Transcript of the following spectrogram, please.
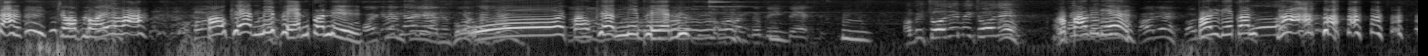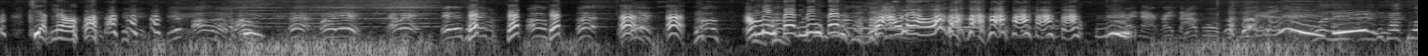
น่ะจอบลอยว่ะเป่าแค้นมีแผนตัวนี้ปล่อยแค่นไก่อันนั้นพูดโอ้ย เป่าแค้นมีแผนฟังตัวปีกแตกอืมเอาไปโชว์ดิไปโชว์ดิ เอาเป่าดีเอาดิๆเป่าดีๆกันนะเครียดแล้วเดี๋ยวเอาเลยเอาเออมาดิเอาไปเฮ็ดเฮ็ดเฮ็ดเอาเฮ็ดเออเออเออเอาเอามิ่งเต้นมิ่งเต้นว่าเอาแล้วไปหน้าใครตาบอดตัวไหนคือขาดตัว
